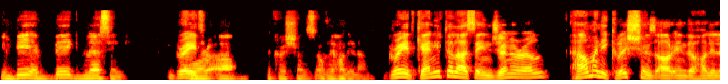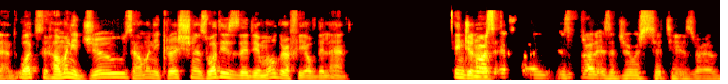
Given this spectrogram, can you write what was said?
It'll be a big blessing Great. for uh, the Christians of the Holy Land. Great. Can you tell us in general how many Christians are in the Holy Land? What? How many Jews? How many Christians? What is the demography of the land? In general. Of course, Israel, Israel is a Jewish city, Israel.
